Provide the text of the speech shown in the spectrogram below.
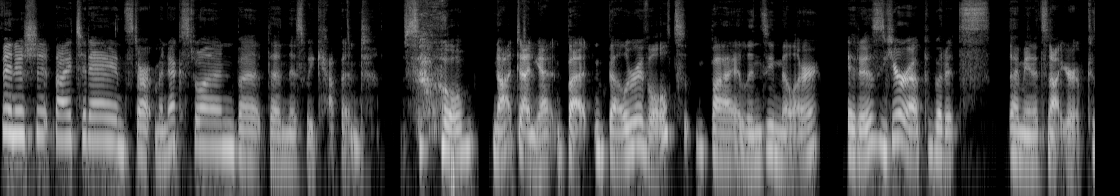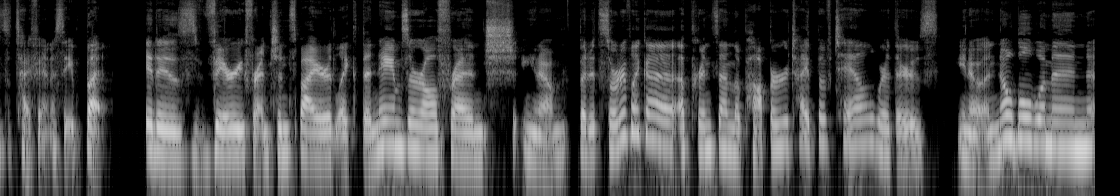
finish it by today and start my next one, but then this week happened. So, not done yet, but Belle Révolte by Linsey Miller. It is Europe, but it's, I mean, it's not Europe because it's high fantasy, but it is very French inspired. Like the names are all French, you know, but it's sort of like a, a Prince and the Pauper type of tale where there's, you know, a noble woman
